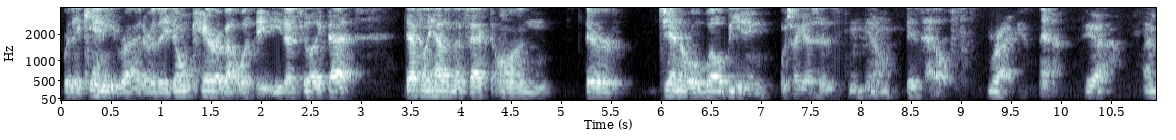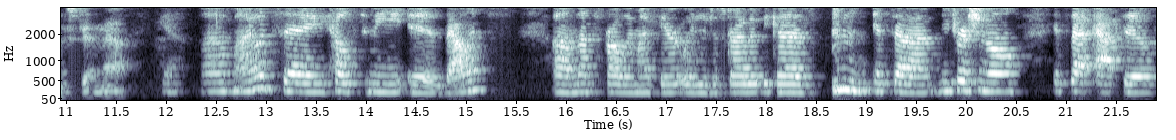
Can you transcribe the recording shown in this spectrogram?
where they can't eat right or they don't care about what they eat. I feel like that definitely has an effect on their general well-being, which I guess is, mm-hmm. you know, is health. Right. Yeah. Yeah. I understand that. Yeah. Um, I would say health to me is balance um, that's probably my favorite way to describe it because it's a nutritional, it's that active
